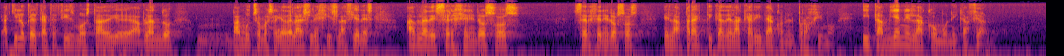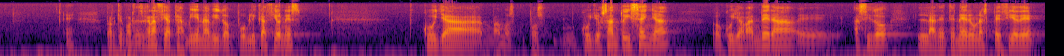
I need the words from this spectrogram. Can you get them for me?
aquí lo que el catecismo está eh, hablando mm, va mucho más allá de las legislaciones, habla de ser generosos, ser generosos en la práctica de la caridad con el prójimo y también en la comunicación. ¿eh? Porque por desgracia también ha habido publicaciones cuya, vamos, pues, cuyo santo y seña o cuya bandera eh, ha sido la de tener una especie de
